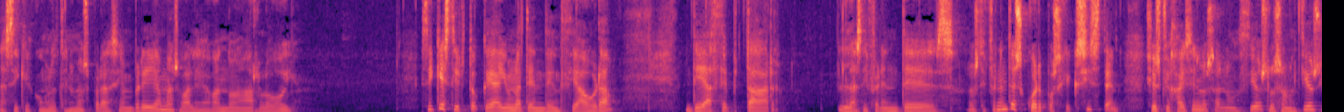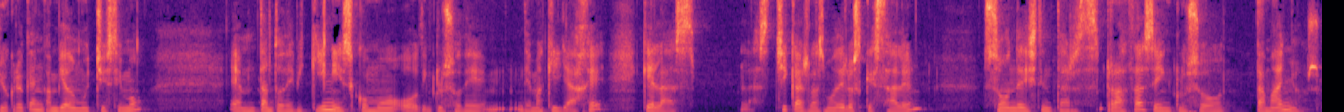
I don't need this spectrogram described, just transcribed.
Así que como lo tenemos para siempre, ya más vale abandonarlo hoy. Sí que es cierto que hay una tendencia ahora de aceptar las diferentes, los diferentes cuerpos que existen. Si os fijáis en los anuncios, los anuncios yo creo que han cambiado muchísimo, em, tanto de bikinis como o incluso de, de maquillaje, que las, las chicas, las modelos que salen son de distintas razas e incluso tamaños.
